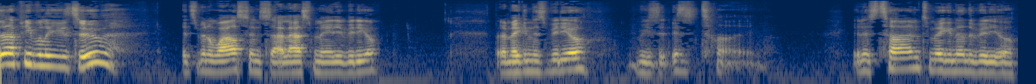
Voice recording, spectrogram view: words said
up people of YouTube? It's been a while since I last made a video. But I'm making this video because it is time. It is time to make another video.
